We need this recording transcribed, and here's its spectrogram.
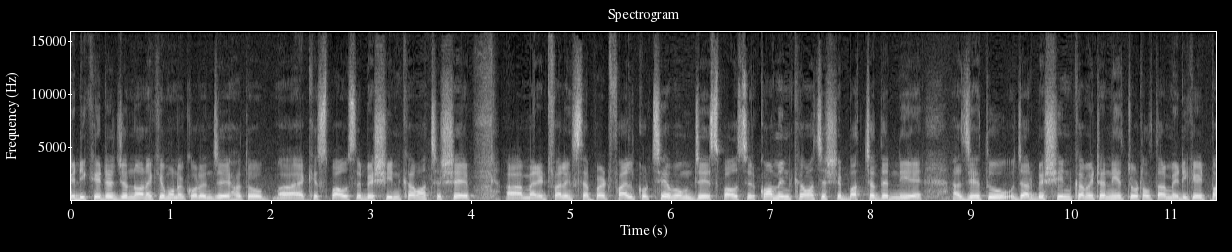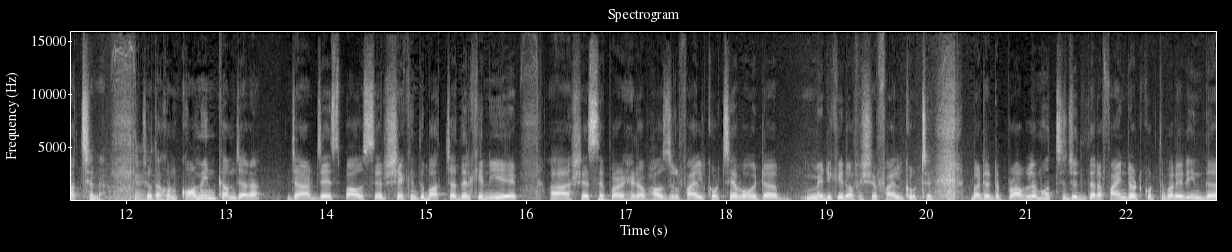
মেডিকেডের জন্য অনেকে মনে করেন যে হয়তো এক স্পাউসের বেশি ইনকাম আছে সে ম্যারিড ফাইলিং সেপারেট ফাইল করছে এবং যে স্পাউসের কম ইনকাম আছে সে বাচ্চাদের নিয়ে যেহেতু যার বেশি ইনকাম এটা নিয়ে টোটাল তার মেডিকেট পাচ্ছে না। তো তখন কম ইনকাম যারা যার যে স্পাউসের, সে কিন্তু বাচ্চাদেরকে নিয়ে সে separate head of household file করছে এবং ওইটা মেডিকেড অফিসে ফাইল করছে। বাট একটা প্রবলেম হচ্ছে যদি তারা ফাইন্ড আউট করতে পারে ইন দ্য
